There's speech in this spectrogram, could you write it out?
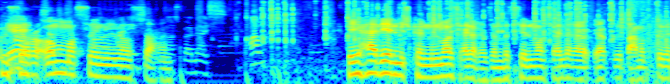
كسر ام الصينيه والصحن. I- هي هذه المشكلة إن الماوس على غزم بس الماوس على يقطع مكتبا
